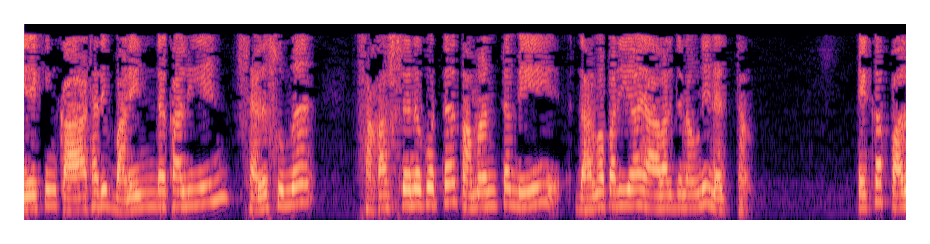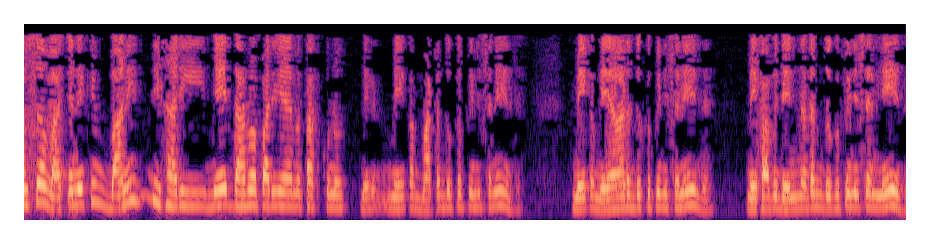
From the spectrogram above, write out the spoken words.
ඒකින් කාට හරි බනින්න කලින් සැලසුම සකස් වෙනකොට Tamanට මේ ධර්මපරියාය ආවර්ජන වුණේ නැත්තම් එක පරුස වචනකින් බනිද්දි හරි මේ ධර්මපරියය මතක් වුණොත් මේක මට දුක පිණිස නේද? මේක මෙයාට දුක පිණිස නේද? මේක අපි දෙන්නටම දුක පිණිස නේද?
